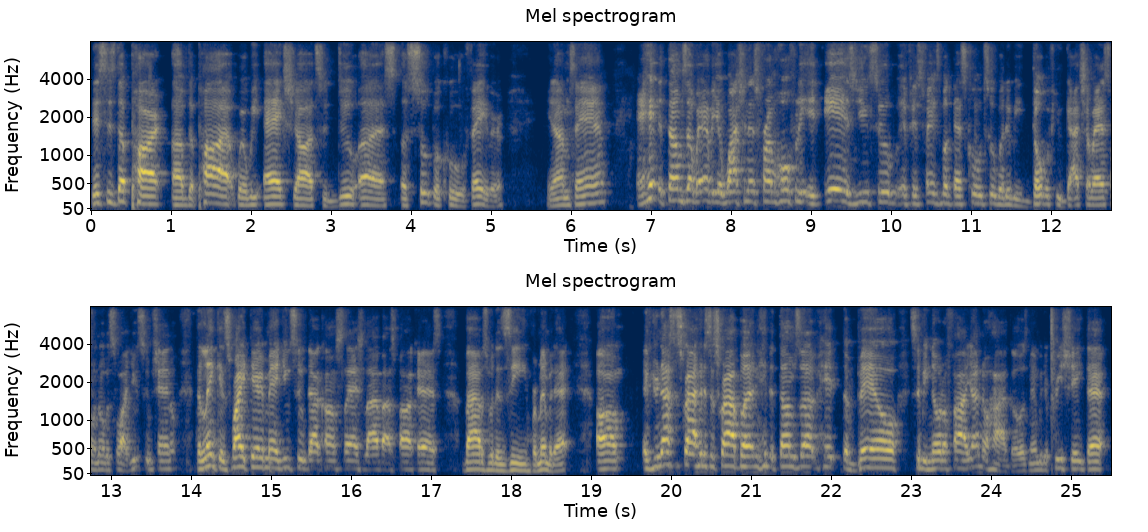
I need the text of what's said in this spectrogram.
this is the part of the pod where we ask y'all to do us a super cool favor. You know what I'm saying? And hit the thumbs up wherever you're watching this from. Hopefully, it is YouTube. If it's Facebook, that's cool too. But it'd be dope if you got your ass on over to our YouTube channel. The link is right there, man. YouTube.com slash live podcast. Vibes with a Z. Remember that. Um, if you're not subscribed, hit the subscribe button, hit the thumbs up, hit the bell to be notified. Y'all know how it goes, man. We'd appreciate that.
